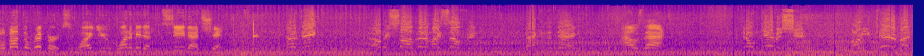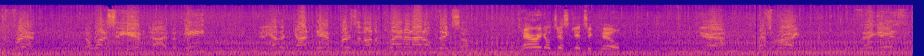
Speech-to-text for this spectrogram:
So about the Rippers, why you wanted me to see that shit? No, Deke. I always saw a bit of myself in you. Back in the day. How's that? Don't give a shit. Oh, you care about your friend. Don't want to see him die, but me? Any other goddamn person on the planet? I don't think so. Caring will just get you killed. Yeah, that's right. Thing is,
